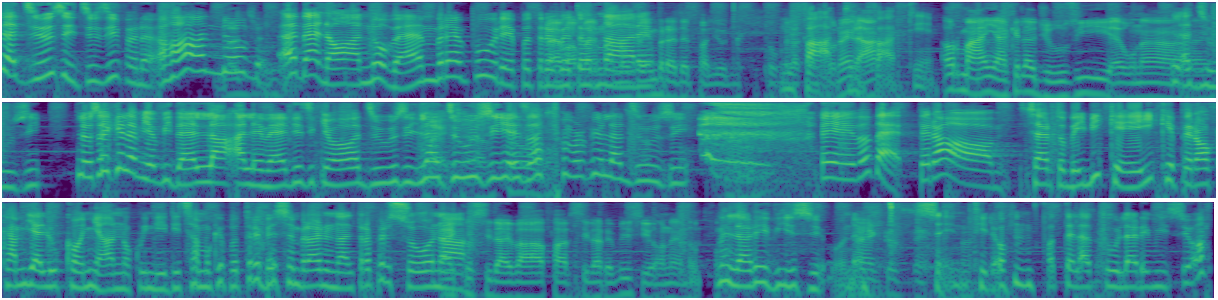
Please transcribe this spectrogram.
La Giusy, Giusy farà- Ah, a nove- Giusy. Eh beh, no, a novembre pure potrebbe Beh, vabbè, tornare. novembre è del paleolitico, Infatti, infatti. Ormai anche la Giusy è una. La Giusy. Lo sai che la mia bidella alle medie si chiamava Giusy? La Eh, Giusy, certo. esatto, proprio la Giusy. E vabbè, però, certo, Baby K, che però cambia look ogni anno, quindi diciamo che potrebbe sembrare un'altra persona. Ecco, si dai va a farsi la revisione dopo. La revisione. Ecco, sì. Sentilo, fatela tu la revisione.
